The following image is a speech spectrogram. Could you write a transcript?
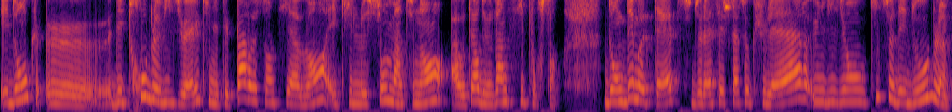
et donc euh, des troubles visuels qui n'étaient pas ressentis avant et qui le sont maintenant à hauteur de 26%. Donc des maux de tête, de la sécheresse oculaire, une vision qui se dédouble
